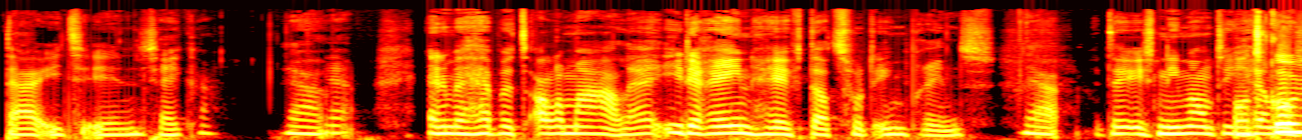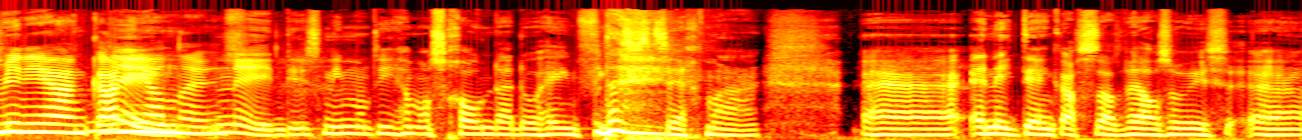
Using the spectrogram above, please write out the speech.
daar iets in? zeker. Ja. Ja. En we hebben het allemaal, hè? Iedereen heeft dat soort imprints. Ja. Er is niemand die Want helemaal... kom je niet aan, kan nee, niet anders. Nee, er is niemand die helemaal schoon daardoorheen fietst, zeg maar. Eh, en ik denk als dat wel zo is, eh,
